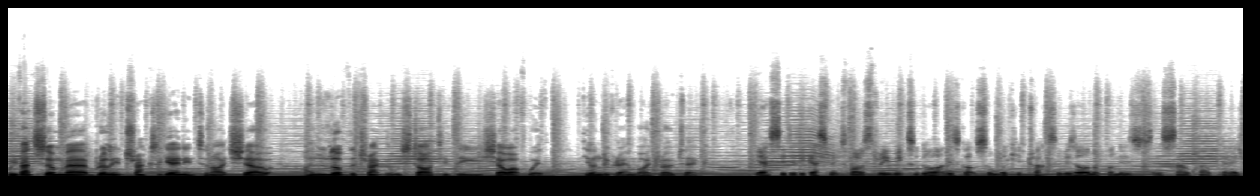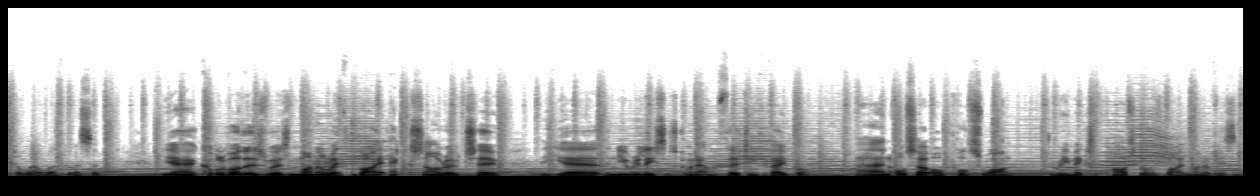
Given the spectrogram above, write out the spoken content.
We've had some uh, brilliant tracks again in tonight's show. I love the track that we started the show off with, The Underground by Drotec. Yes, he did a guest mix for us three weeks ago, and he's got some wicked tracks of his own up on his, his SoundCloud page, so well worth a listen. Yeah, a couple of others was Monolith by XR02, the uh, the new release that's coming out on the 13th of April, and also Oh Pulse One, the remix of Particles by Monovsn.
